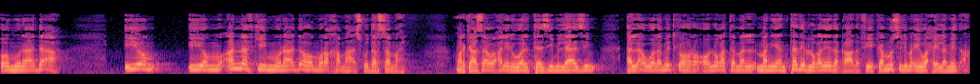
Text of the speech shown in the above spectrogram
oo munaada ah iyo iyo muanathkii munaadaho murakhamha isku darsamay markaasaa waxaa la yihi waltazim laazim alawala midka hore oo lugata man yantadir lugadeeda qaada fii ka muslima iyo waxay la mid ah.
